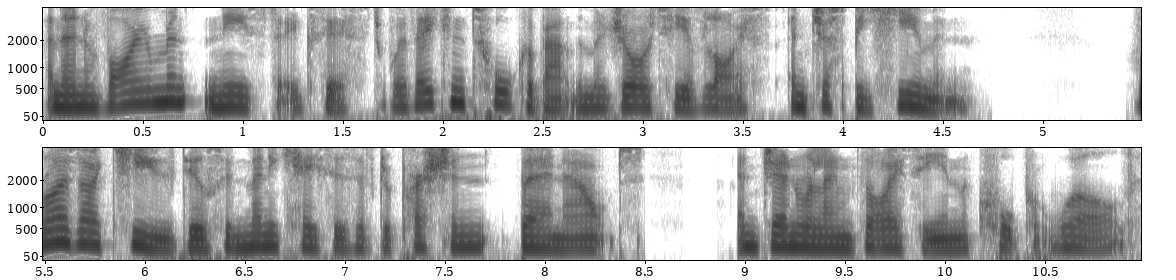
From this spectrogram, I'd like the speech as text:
an environment needs to exist where they can talk about the majority of life and just be human. Rise IQ deals with many cases of depression, burnout, and general anxiety in the corporate world.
